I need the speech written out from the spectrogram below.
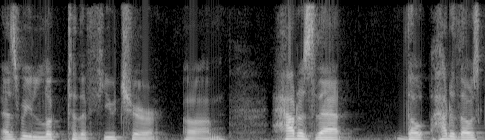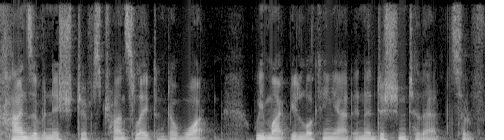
as we look to the future, um, how does that, though, how do those kinds of initiatives translate into what we might be looking at in addition to that sort of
